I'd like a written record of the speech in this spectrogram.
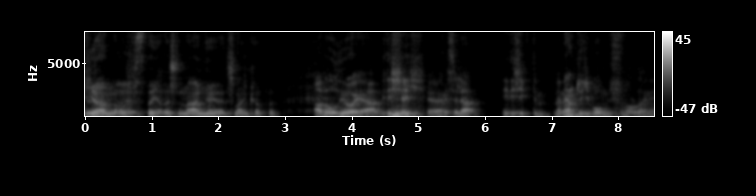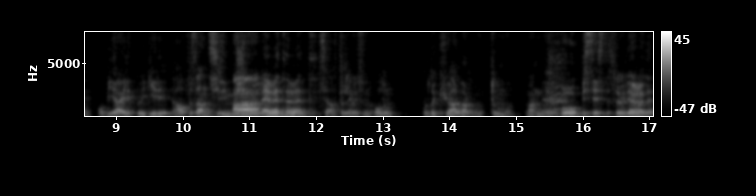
bir anda Evet. ofiste ya da işte Narnia'ya açılan kapı. Abi oluyor ya. Bir de Hmm. şey e, mesela ne diyecektim? Memento gibi olmuşsun orada hani. O bir aylık böyle geri hafızan silinmiş Aa böyle. evet evet. Sen hatırlamıyorsun oğlum burada QR vardı unuttun mu? Lan e, boğuk bir sesle söylüyor Evet.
